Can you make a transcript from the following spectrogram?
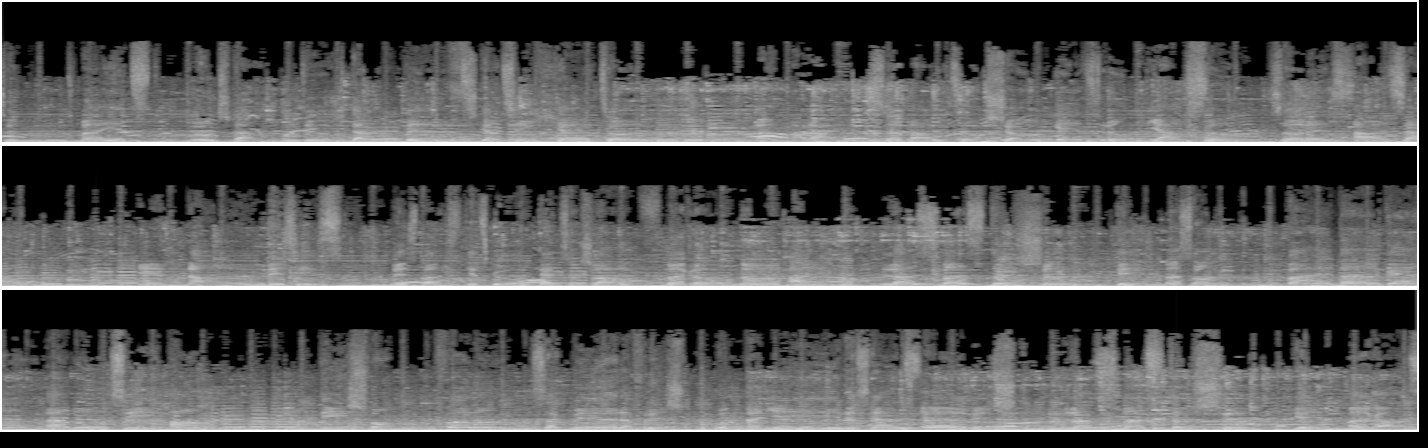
sind wir jetzt und starten durch, dann wird's ganz sicher toll. Am Reiserblatt und schon geht's rund, ja, so soll es auch sein. Genau das ist, es passt jetzt gut, denn zum Schlafen wir grad noch ein. Lass mal's duschen, gib mal's an, weil wir gern am Musik haben. Die Schwung von uns sagt mir erfrischt gib mal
